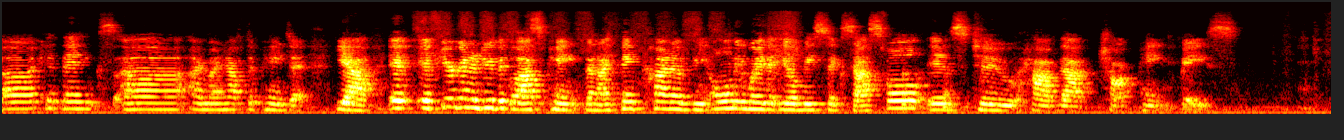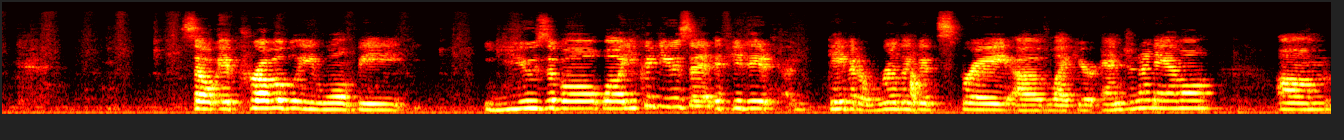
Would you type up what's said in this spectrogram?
Uh, okay, thanks. Uh, I might have to paint it. Yeah, if, if you're going to do the glass paint, then I think kind of the only way that you'll be successful is to have that chalk paint base. So it probably won't be usable. Well, you could use it if you did gave it a really good spray of like your engine enamel. Um,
